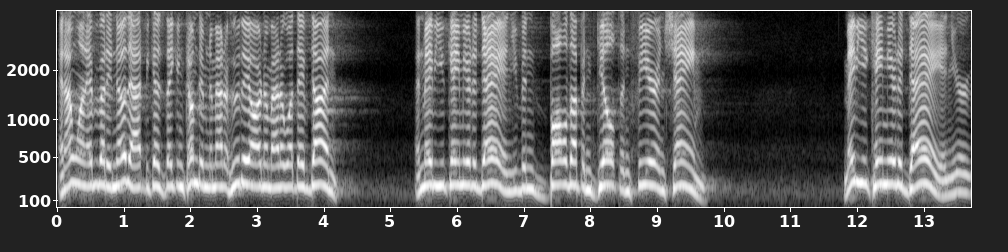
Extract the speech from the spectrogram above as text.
And I want everybody to know that because they can come to him no matter who they are, no matter what they've done. And maybe you came here today and you've been balled up in guilt and fear and shame. Maybe you came here today and you're,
